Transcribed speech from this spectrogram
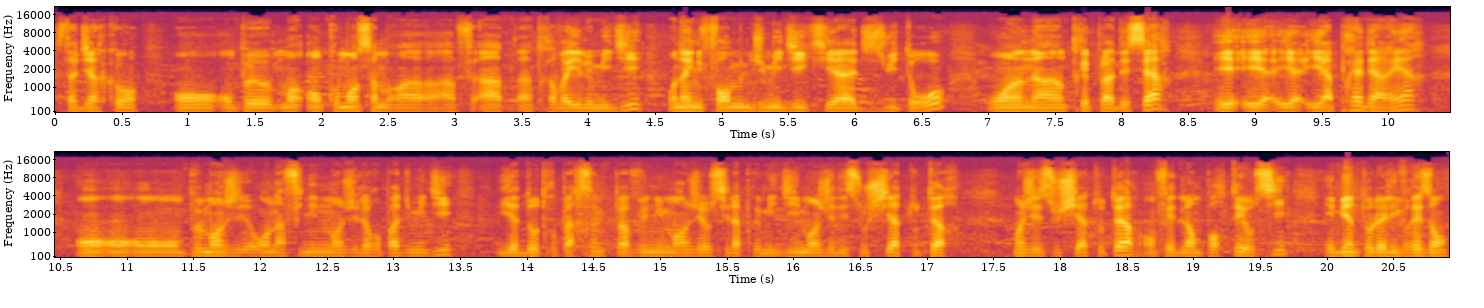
C'est-à-dire qu'on on, on peut, on commence à, à- à- à travailler le midi. On a une formule du midi qui est à 18 euros où on a un très plat dessert. Et, et- et- et après, derrière, on, on- on peut manger, on a fini de manger le repas du midi. Il y a d'autres personnes qui peuvent venir manger aussi l'après-midi, manger des sushis à toute heure. Manger des sushis à toute heure. On fait de l'emporter aussi. Et bientôt la livraison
